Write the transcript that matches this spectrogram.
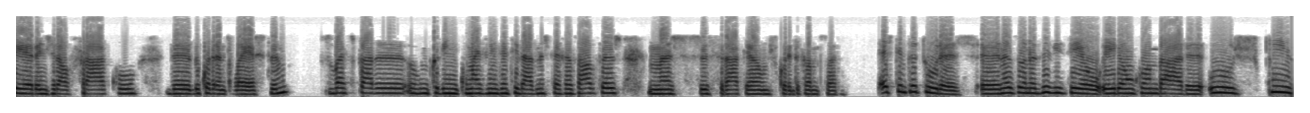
ser em geral fraco de, do quadrante leste vai soprar uh, um bocadinho com mais intensidade nas terras altas, mas será até uns 40 km h As temperaturas uh, na zona de Viseu irão rondar uh, os 15,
